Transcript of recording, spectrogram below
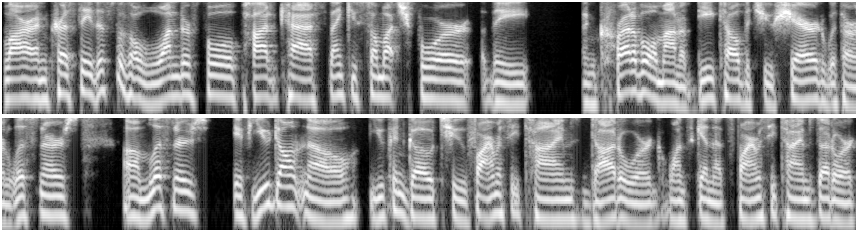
Laura and Christy, this was a wonderful podcast. Thank you so much for the incredible amount of detail that you shared with our listeners. Um, listeners, if you don't know, you can go to pharmacytimes.org. Once again, that's pharmacytimes.org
